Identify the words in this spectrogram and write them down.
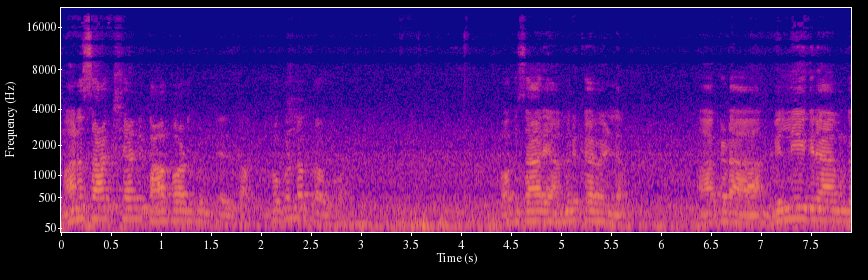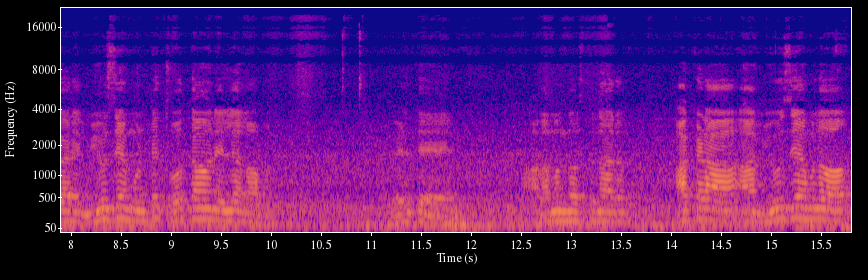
మన సాక్ష్యాన్ని కాపాడుకుంటే తప్పకుండా ప్రభు. ఒకసారి అమెరికా వెళ్ళాం. అక్కడ బిల్లీ గ్రామ్ గారి మ్యూజియం ఉంటే చూద్దామని వెళ్ళాం లోపల వెళితే చాలామంది వస్తున్నారు. అక్కడ ఆ మ్యూజియంలో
